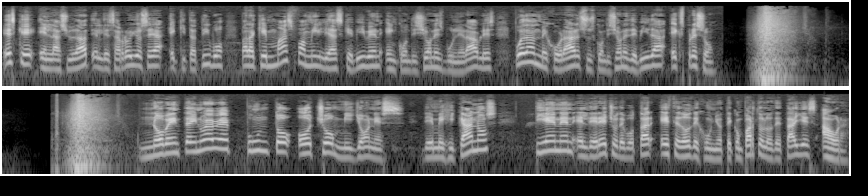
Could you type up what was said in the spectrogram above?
es que en la ciudad el desarrollo sea equitativo para que más familias que viven en condiciones vulnerables puedan mejorar sus condiciones de vida, expresó. 99.8 millones de mexicanos tienen el derecho de votar este 2 de junio. Te comparto los detalles ahora.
